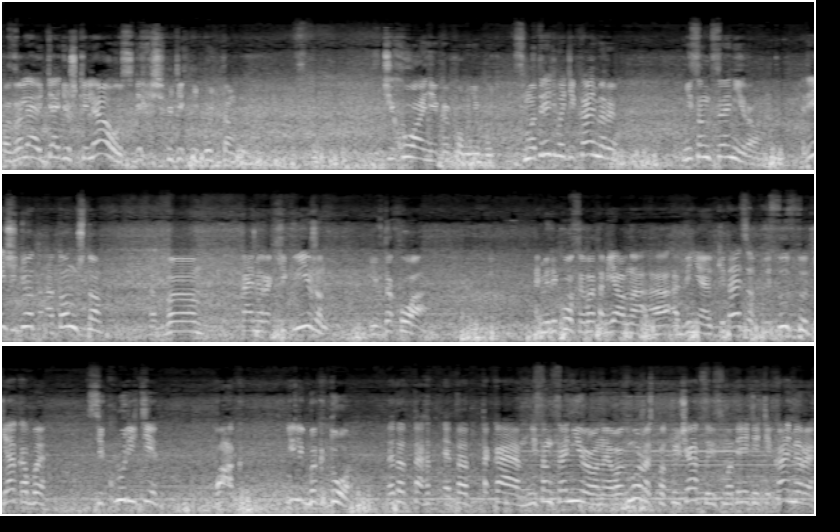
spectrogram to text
позволяют дядюшке Ляо, сидящему где-нибудь там в Чихуане каком-нибудь, смотреть в эти камеры несанкционированно. Речь идет о том, что в камерах Hikvision и в Dahua америкосы в этом явно а, обвиняют китайцев, присутствует якобы security баг или backdoor. Это, это такая несанкционированная возможность подключаться и смотреть эти камеры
